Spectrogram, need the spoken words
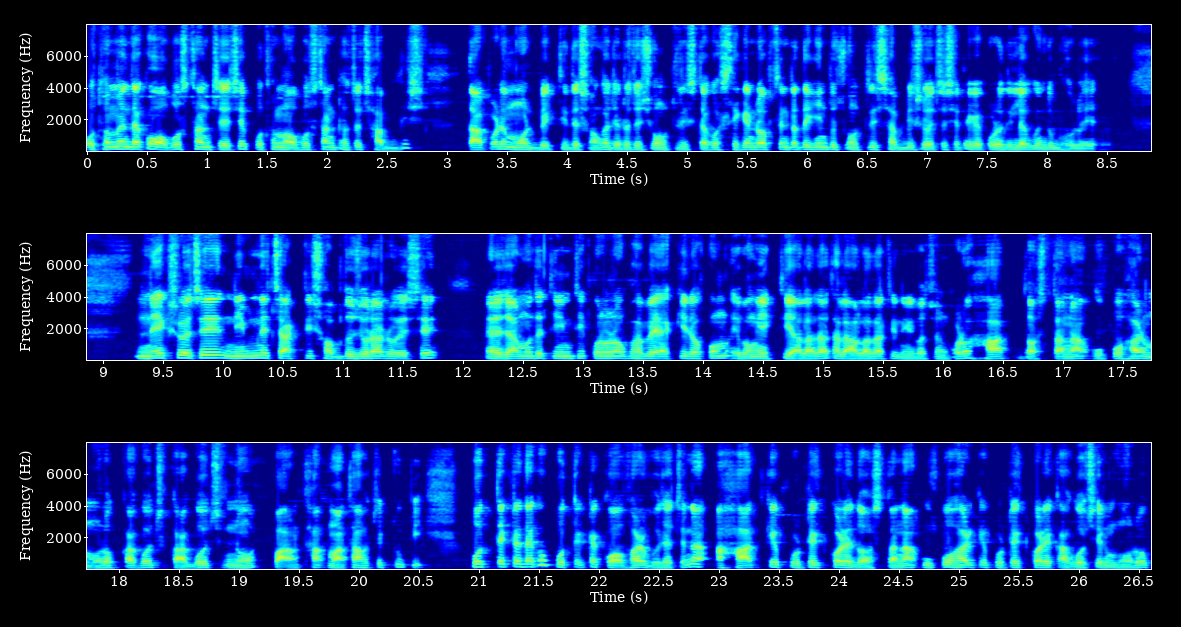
প্রথমে দেখো অবস্থান চেয়েছে, প্রথমে অবস্থানটা হচ্ছে ছাব্বিশ, তারপরে মোট ব্যক্তিদের সংখ্যা, যেটা হচ্ছে চৌত্রিশ, দেখো সেকেন্ড অপশনটাতে কিন্তু চৌত্রিশ, ছাব্বিশ রয়েছে, সেটাকে করে দিলেও কিন্তু ভুল হয়ে যাবে। নেক্সট রয়েছে, নিম্নে চারটি শব্দ জোড়া রয়েছে যার মধ্যে তিনটি কোনোরকমভাবে একই রকম এবং একটি আলাদা, তাহলে আলাদাটি নির্বাচন করো। হাত, দস্তানা, উপহার, মোড়ক কাগজ কাগজ, নোট মাথা মাথা হচ্ছে টুপি। প্রত্যেকটা দেখো, প্রত্যেকটা কভার বোঝাচ্ছে না? হাতকে প্রোটেক্ট করে দস্তানা, উপহারকে প্রোটেক্ট করে কাগজের মোড়ক।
